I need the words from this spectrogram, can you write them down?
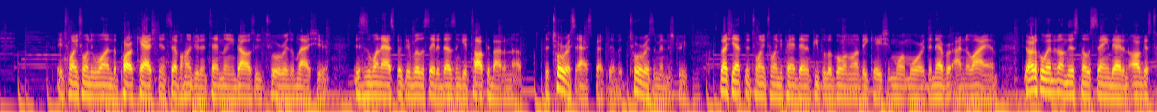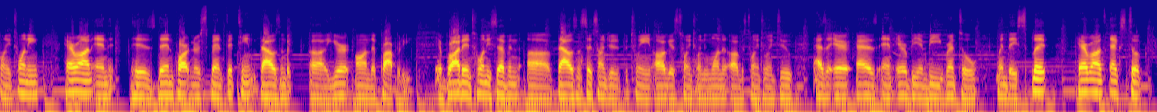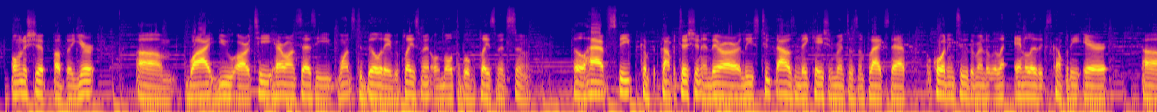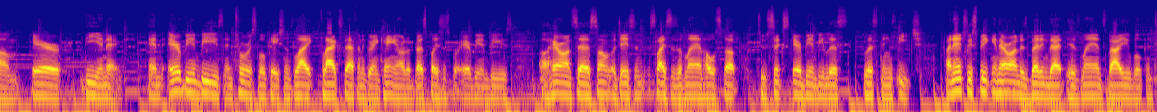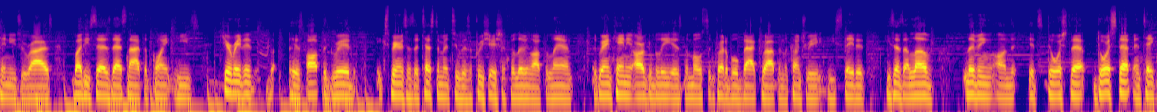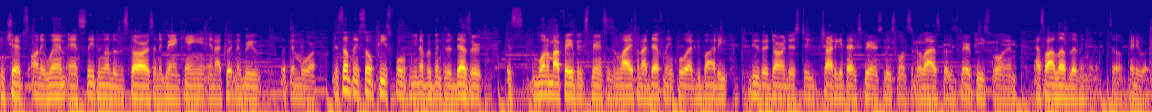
in 2021, the park cashed in $710 million through tourism last year. This is one aspect of real estate that doesn't get talked about enough. The tourist aspect of it, tourism industry, especially after the 2020 pandemic, people are going on vacation more and more than ever. I know I am. The article ended on this note saying that in August 2020, Heron and his then partner spent 15,000 uh, yurt on the property. It brought in 27,600 uh, between August 2021 and August 2022 as, a air, as an Airbnb rental. When they split, Heron's ex took ownership of the yurt. Um, YURT. Heron says he wants to build a replacement or multiple replacements soon. He'll have steep competition, and there are at least 2,000 vacation rentals in Flagstaff, according to the rental analytics company Air um, Air DNA. And Airbnbs in tourist locations like Flagstaff and the Grand Canyon are the best places for Airbnbs. Uh, Heron says some adjacent slices of land host up to six Airbnb list, listings each. Financially speaking, Heron is betting that his land's value will continue to rise, but he says that's not the point. He's curated his off the grid experience as a testament to his appreciation for living off the land. The Grand Canyon arguably is the most incredible backdrop in the country. He stated, he says, I love living on the, its doorstep, doorstep and taking trips on a whim and sleeping under the stars in the Grand Canyon. And I couldn't agree with him more. There's something so peaceful. If you've never been to the desert, it's one of my favorite experiences in life. And I definitely implore everybody to do their darndest to try to get that experience at least once in their lives because it's very peaceful. And that's why I love living in it. So, anyways.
